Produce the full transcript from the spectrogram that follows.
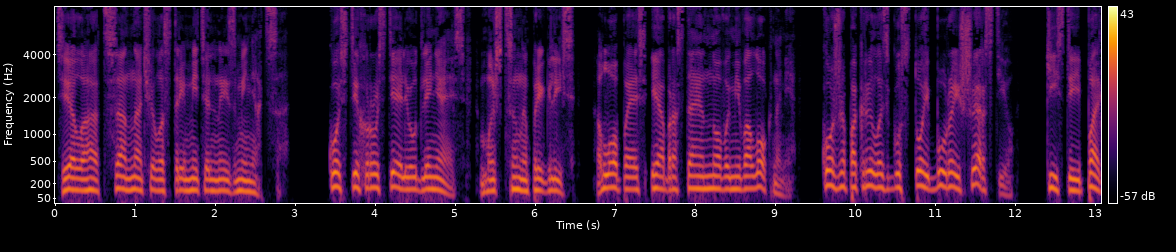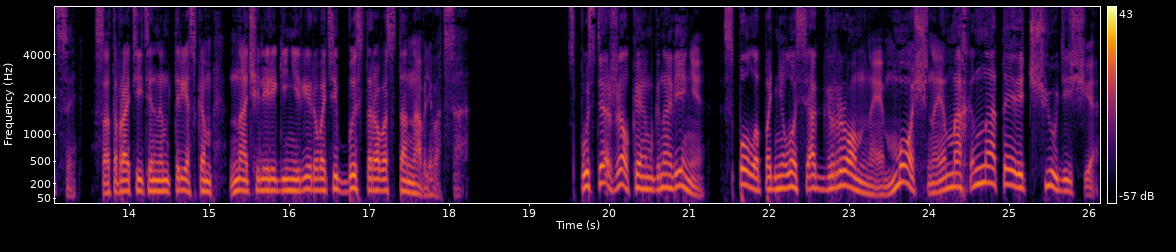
Тело отца начало стремительно изменяться. Кости хрустели, удлиняясь, мышцы напряглись, лопаясь и обрастая новыми волокнами. Кожа покрылась густой бурой шерстью. Кисти и пальцы с отвратительным треском начали регенерировать и быстро восстанавливаться. Спустя жалкое мгновение с пола поднялось огромное, мощное, мохнатое чудище,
